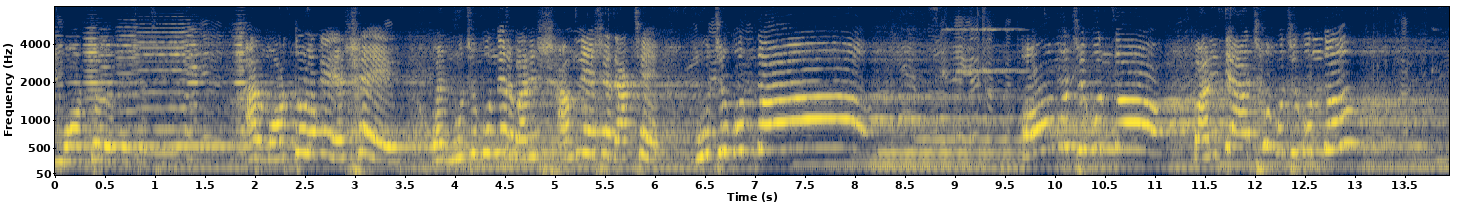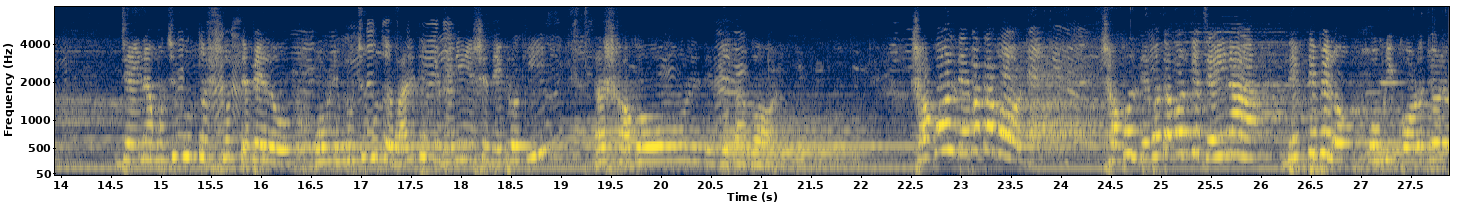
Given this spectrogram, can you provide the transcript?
মর্তলোকে এসেছে। আর মর্তলোকে এসে ওই মুচুকুন্দের বাড়ির সামনে এসে ডাকছে, মুচুকুন্দ! ও মুচুকুন্দ! বাড়িতে আছো মুচুকুন্দ? যেই না মুচুকুন্দ শুনতে পেল। অমনি মুচুকুন্দ বাড়ি থেকে বেরিয়ে এসে দেখল কি? সকল দেবতাগণ। সকল দেবতাগণ! সকল দেবতাগণকে যেই না, দেখতে পেল। অমনি করজোরে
